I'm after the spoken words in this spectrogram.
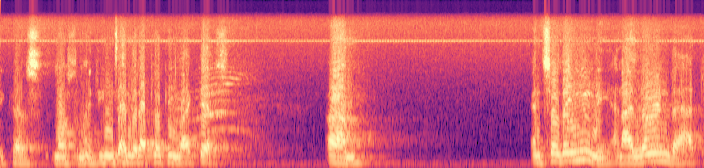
because most of my jeans ended up looking like this. Um, and so they knew me, and I learned that.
